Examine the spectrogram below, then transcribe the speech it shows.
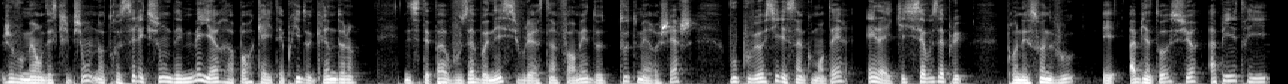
Je vous mets en description notre sélection des meilleurs rapports qualité-prix de graines de lin. N'hésitez pas à vous abonner si vous voulez rester informé de toutes mes recherches. Vous pouvez aussi laisser un commentaire et liker si ça vous a plu. Prenez soin de vous et à bientôt sur Happy Nutri.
